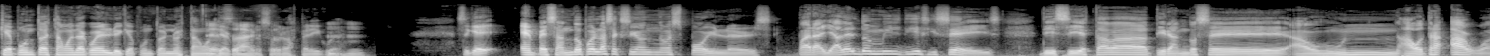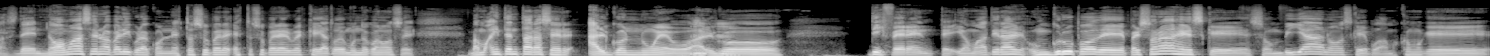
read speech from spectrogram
qué puntos estamos de acuerdo y qué puntos no estamos de acuerdo sobre las películas. Así que, empezando por la sección no spoilers, para allá del 2016, DC estaba tirándose a un a otras aguas de no vamos a hacer una película con estos super estos superhéroes que ya todo el mundo conoce, vamos a intentar hacer algo nuevo, algo diferente. Y vamos a tirar un grupo de personajes que son villanos, que podamos como que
